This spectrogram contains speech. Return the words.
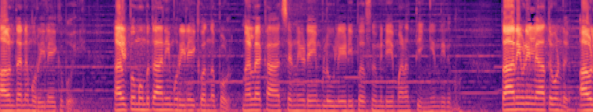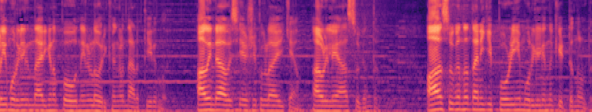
അവൻ തന്നെ മുറിയിലേക്ക് പോയി. അല്പം മുമ്പ് താൻ ഈ മുറിയിലേക്ക് വന്നപ്പോൾ നല്ല കാച്ചെണ്ണയുടെയും ബ്ലൂ ലേഡി പെർഫ്യൂമിന്റെയും മണം തിങ്ങിന്നിരുന്നു താൻ ഇവിടെ ഇല്ലാത്തതുകൊണ്ട് അവൾ ഈ മുറിയിൽ നിന്നായിരിക്കണം പോകുന്നതിനുള്ള ഒരുക്കങ്ങൾ നടത്തിയിരുന്നു അതിന്റെ അവശേഷിപ്പുകളായിരിക്കാം അവളിലെ ആ സുഗന്ധം. ആ സുഗന്ധം തനിക്ക് ഇപ്പോഴും ഈ മുറിയിൽ നിന്ന് കിട്ടുന്നുണ്ട്.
